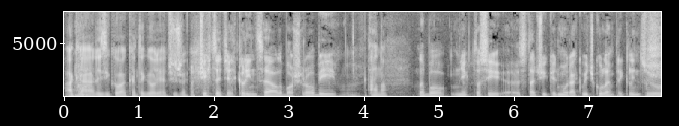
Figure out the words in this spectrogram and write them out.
aká riziková kategória. Čiže A či chcete klince alebo šroby, áno, lebo niekto si e, stačí, keď mu rakvičku len priklincujú,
